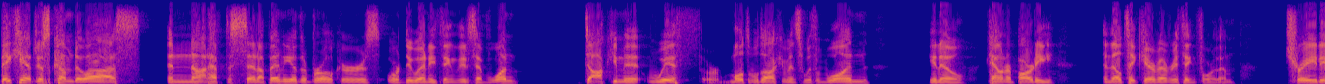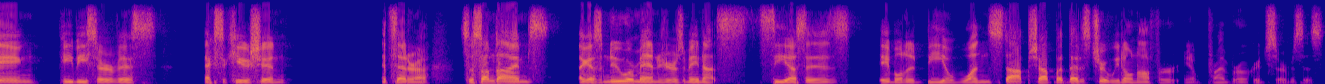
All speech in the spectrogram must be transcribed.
they can't just come to us and not have to set up any other brokers or do anything. They just have one document with or multiple documents with one, you know, counterparty, and they'll take care of everything for them. Trading, PB service, execution, etc. So sometimes, I guess, newer managers may not see us as able to be a one-stop shop, but that is true. We don't offer, you know, prime brokerage services.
